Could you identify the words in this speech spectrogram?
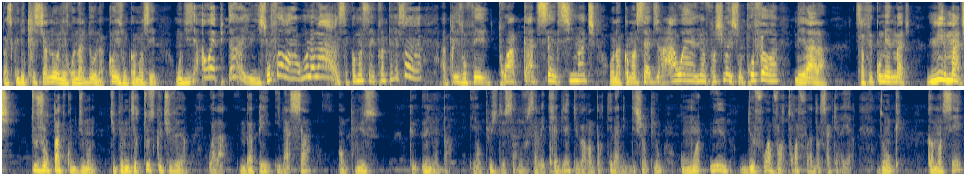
Parce que les Cristiano, les Ronaldo, là, quand ils ont commencé, on disait, ah ouais, putain, ils sont forts, hein, oh là là, ça commence à être intéressant. Hein. Après, ils ont fait 3, 4, 5, 6 matchs. On a commencé à dire, ah ouais, non, franchement, ils sont trop forts. Hein. Mais là, là, ça fait combien de matchs? 1000 matchs, toujours pas de Coupe du Monde. Tu peux me dire tout ce que tu veux. Voilà, Mbappé, il a ça en plus que eux n'ont pas. Et en plus de ça, vous savez très bien qu'il va remporter la Ligue des Champions au moins une, deux fois, voire trois fois dans sa carrière. Donc, commencez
